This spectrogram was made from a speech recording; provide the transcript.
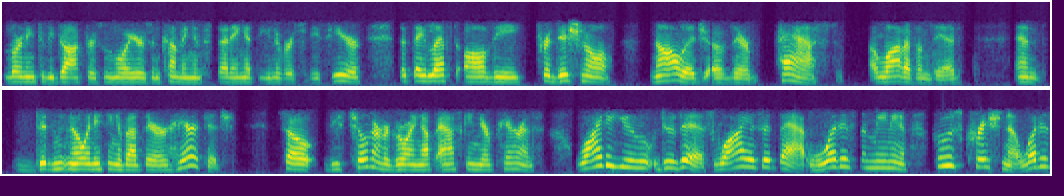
learning to be doctors and lawyers and coming and studying at the universities here that they left all the traditional knowledge of their past. A lot of them did and didn't know anything about their heritage. So these children are growing up asking their parents, why do you do this? Why is it that? What is the meaning of who's Krishna? What is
